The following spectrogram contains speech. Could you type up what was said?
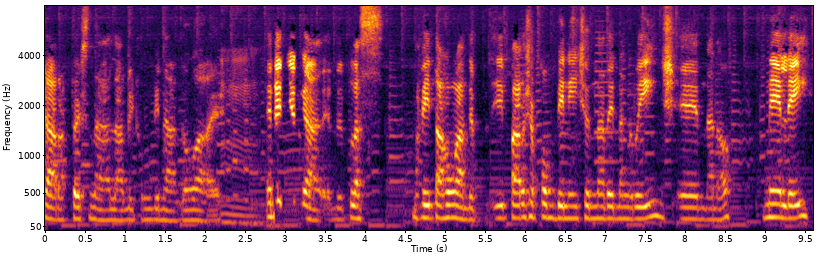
characters na lagi kong ginagawa eh. Mm, And then yun nga, plus makita ko nga, eh, para siya combination na rin ng range and ano, melee.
